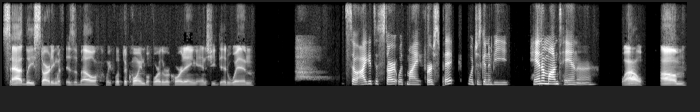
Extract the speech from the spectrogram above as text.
Sadly, starting with Isabelle, we flipped a coin before the recording and she did win. So I get to start with my first pick, which is going to be Hannah Montana. Wow. Um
